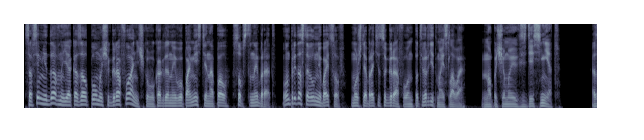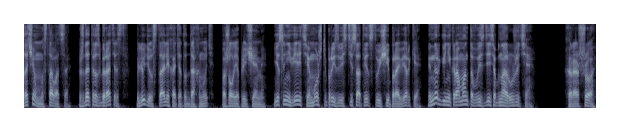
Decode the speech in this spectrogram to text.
Совсем недавно я оказал помощь графу Анечкову, когда на его поместье напал собственный брат. Он предоставил мне бойцов. Можете обратиться к графу, он подтвердит мои слова. Но почему их здесь нет? А зачем им оставаться? Ждать разбирательств? Люди устали, хотят отдохнуть. Пожал я плечами. Если не верите, можете произвести соответствующие проверки. Энергию некромантов вы здесь обнаружите. Хорошо,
